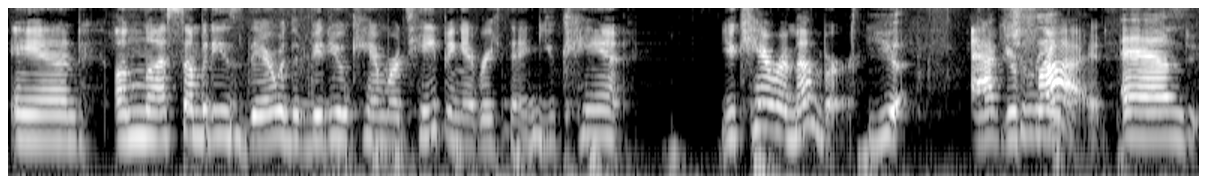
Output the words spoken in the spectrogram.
and unless somebody's there with a video camera taping everything you can't you can't remember You actually fried. and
